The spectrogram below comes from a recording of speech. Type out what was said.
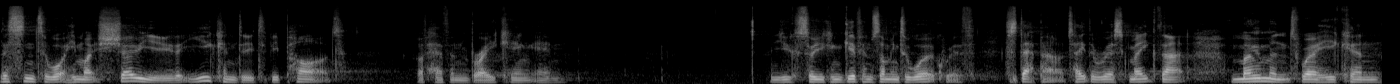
Listen to what he might show you that you can do to be part of heaven breaking in. You, so you can give him something to work with. Step out, take the risk, make that moment where he can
